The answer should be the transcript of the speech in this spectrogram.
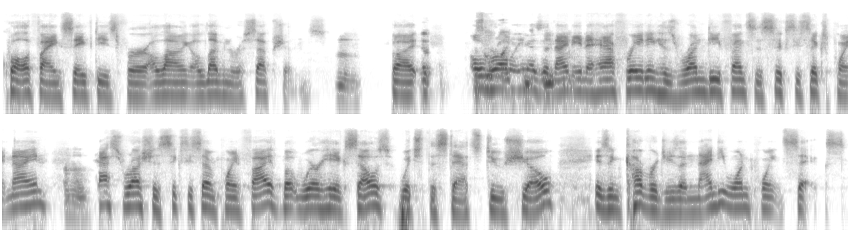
qualifying safeties for allowing 11 receptions. Hmm. But yep. Overall, he has a 90 and a half rating. His run defense is 66.9. Uh-huh. Pass rush is 67.5. But where he excels, which the stats do show, is in coverage. He's a 91.6.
